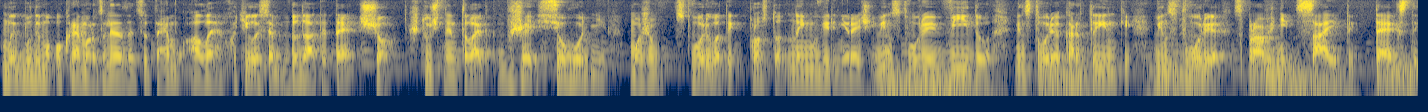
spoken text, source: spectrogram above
Ми будемо окремо розглядати цю тему, але хотілося б додати те, що штучний інтелект вже сьогодні може створювати просто неймовірні речі. Він створює відео, він створює картинки, він створює справжні сайти, тексти,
